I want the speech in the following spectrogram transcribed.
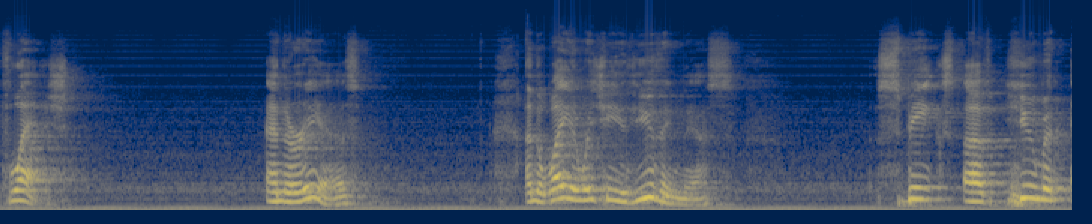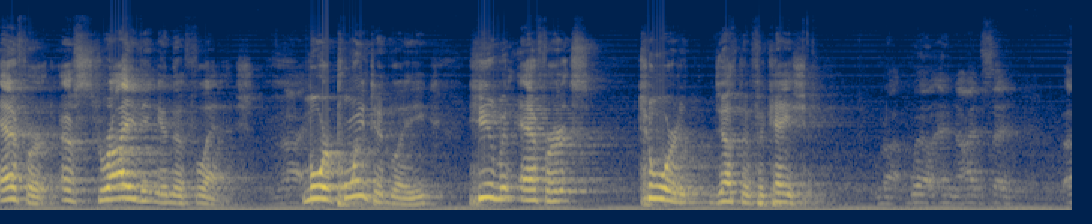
flesh. And there is. And the way in which he is using this speaks of human effort, of striving in the flesh. Right. More pointedly, human efforts toward justification. Right. Well, and I'd say uh,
